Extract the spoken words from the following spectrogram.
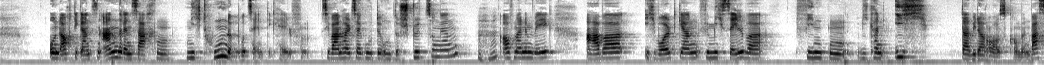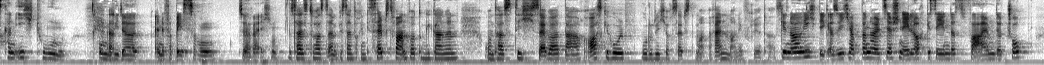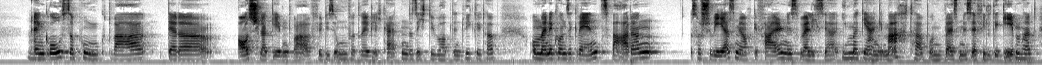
und auch die ganzen anderen Sachen nicht hundertprozentig helfen. Sie waren halt sehr gute Unterstützungen mhm. auf meinem Weg, aber ich wollte gern für mich selber finden, wie kann ich da wieder rauskommen? Was kann ich tun? um wieder eine Verbesserung zu erreichen. Das heißt, du hast, bist einfach in die Selbstverantwortung gegangen und hast dich selber da rausgeholt, wo du dich auch selbst reinmanövriert hast. Genau, richtig. Also ich habe dann halt sehr schnell auch gesehen, dass vor allem der Job mhm. ein großer Punkt war, der da ausschlaggebend war für diese Unverträglichkeiten, dass ich die überhaupt entwickelt habe. Und meine Konsequenz war dann, so schwer es mir auch gefallen ist, weil ich es ja immer gern gemacht habe und weil es mir sehr viel gegeben hat,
